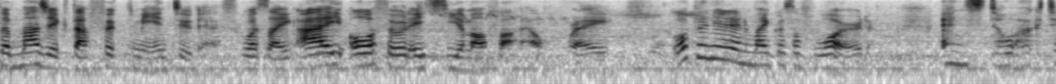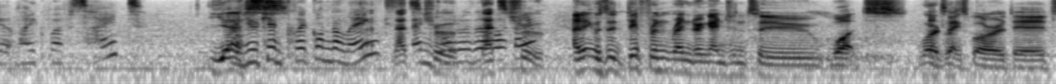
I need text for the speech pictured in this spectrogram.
the magic that hooked me into this was like I authored HTML file, right? Open it in Microsoft Word and still acted like website. Yes. You can click on the links That's and true. go to the That's thing. true. And it was a different rendering engine to what Word Internet. Explorer did,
